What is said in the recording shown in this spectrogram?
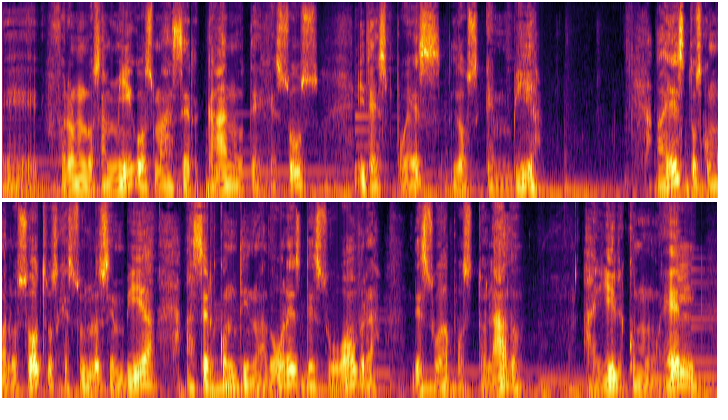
Eh, fueron los amigos más cercanos de Jesús y después los envía. A estos como a los otros Jesús los envía a ser continuadores de su obra, de su apostolado, a ir como Él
